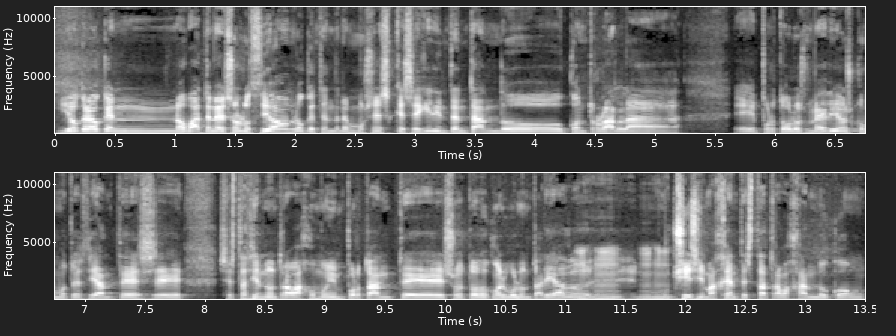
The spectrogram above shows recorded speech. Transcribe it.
Yo creo que no va a tener solución. Lo que tendremos es que seguir intentando controlarla eh, por todos los medios. Como te decía antes, eh, se está haciendo un trabajo muy importante, sobre todo con el voluntariado. Eh, Muchísima gente está trabajando con,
